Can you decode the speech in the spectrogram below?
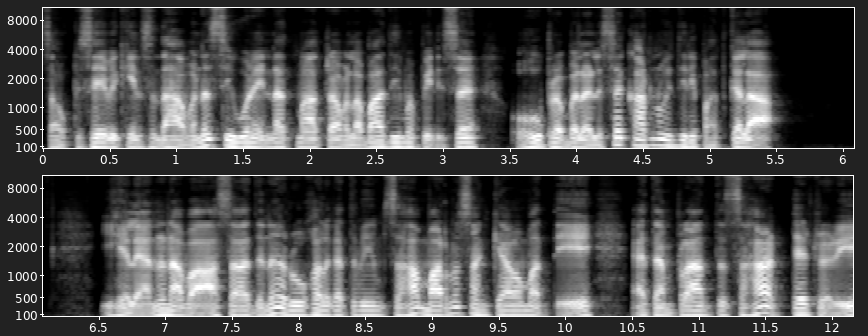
සෞඛ්‍ය සේවකින් සඳහාවන සිවන එන්නත් මාත්‍රාව ලබාදීම පිණිස ඔහු ප්‍රබල ලෙස කරුණු ඉදිරිපත් කලා. ඉහළ යන නව ආසාධන රෝහල්ගතවීම් සහ මරණ සංඛ්‍යාව මත්තේ ඇතැම් ප්‍රාන්ත සහ ටෙටරි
